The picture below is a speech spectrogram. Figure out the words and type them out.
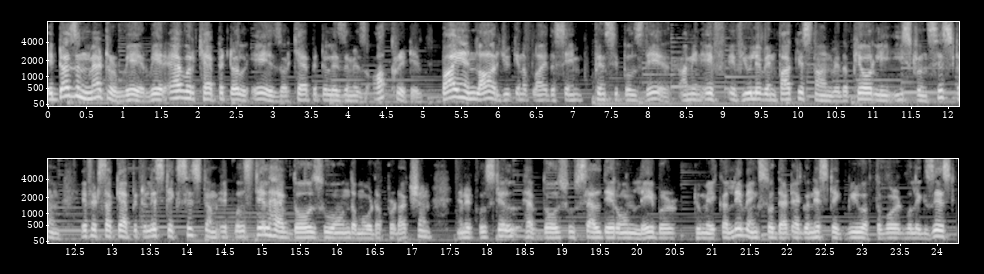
It doesn't matter where, wherever capital is or capitalism is operative, by and large, you can apply the same principles there. I mean, if, if you live in Pakistan with a purely Eastern system, if it's a capitalistic system, it will still have those who own the mode of production and it will still have those who sell their own labor to make a living. So that agonistic view of the world will exist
